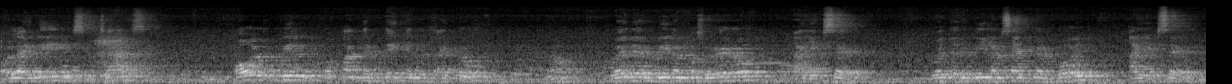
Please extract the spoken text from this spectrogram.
all I need is a chance. All the field of undertaking that I took, you know, whether bilang basurero, I excel. Whether bilang sidecar boy, I excel.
